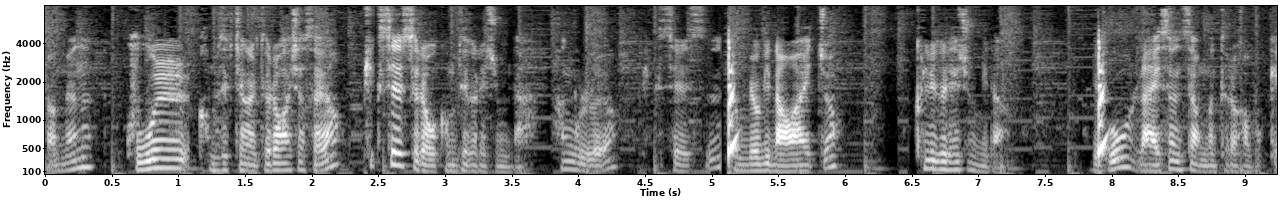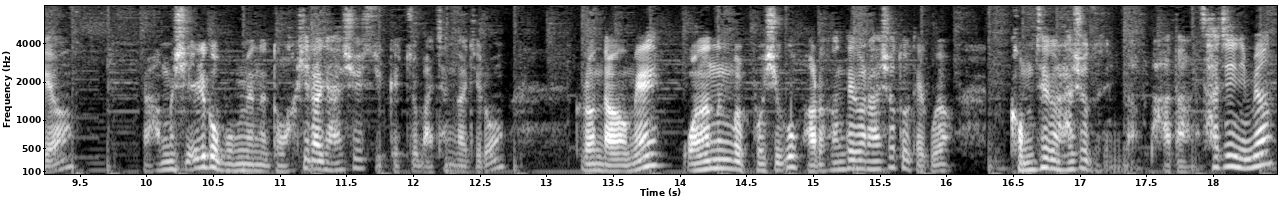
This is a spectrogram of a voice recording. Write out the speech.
그러면 구글 검색창을 들어가셔서요. 펙셀스라고 검색을 해줍니다. 한글로요. 펙셀스. 그럼 여기 나와있죠? 클릭을 해줍니다. 그리고 라이선스 한번 들어가 볼게요. 한 번씩 읽어보면 더 확실하게 하실 수 있겠죠? 마찬가지로. 그런 다음에 원하는 걸 보시고 바로 선택을 하셔도 되고요. 검색을 하셔도 됩니다. 바다. 사진이면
